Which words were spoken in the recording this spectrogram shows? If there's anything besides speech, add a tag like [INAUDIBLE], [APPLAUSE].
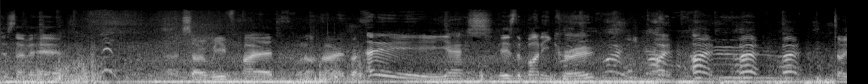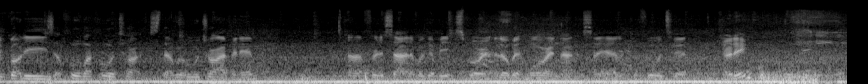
just over here. Uh, so we've hired, well not hired, but hey, yes, here's the bunny crew. So we've got these 4x4 trucks that we're all driving in uh, through the sand and we're going to be exploring a little bit more in that. So yeah, looking forward to it. Ready? But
